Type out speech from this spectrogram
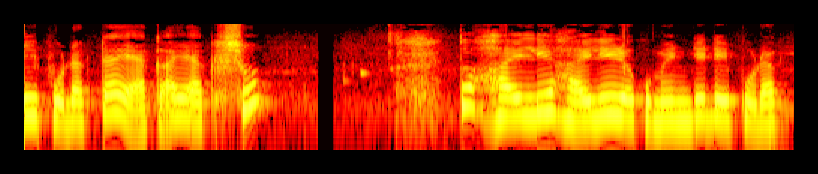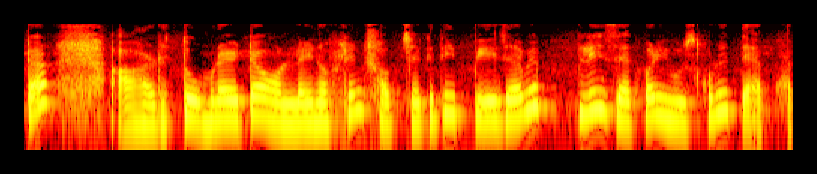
এই প্রোডাক্টটা একাই একশো। তো হাইলি হাইলি রেকমেন্ডেড এই প্রোডাক্টটা আর তোমরা এটা অনলাইন অফলাইন সব জায়গাতেই পেয়ে যাবে। প্লিজ একবার ইউজ করে দেখো।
